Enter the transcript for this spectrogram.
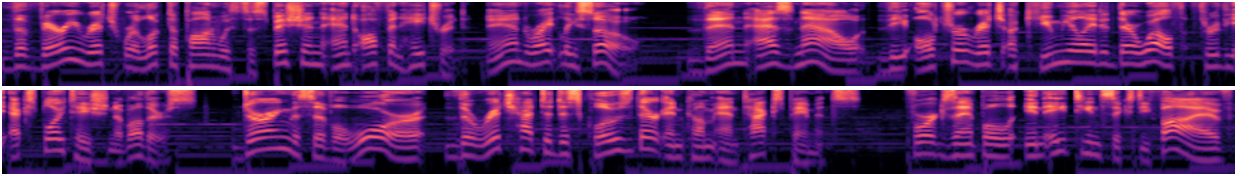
the very rich were looked upon with suspicion and often hatred, and rightly so. Then, as now, the ultra-rich accumulated their wealth through the exploitation of others. During the Civil War, the rich had to disclose their income and tax payments. For example, in 1865,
